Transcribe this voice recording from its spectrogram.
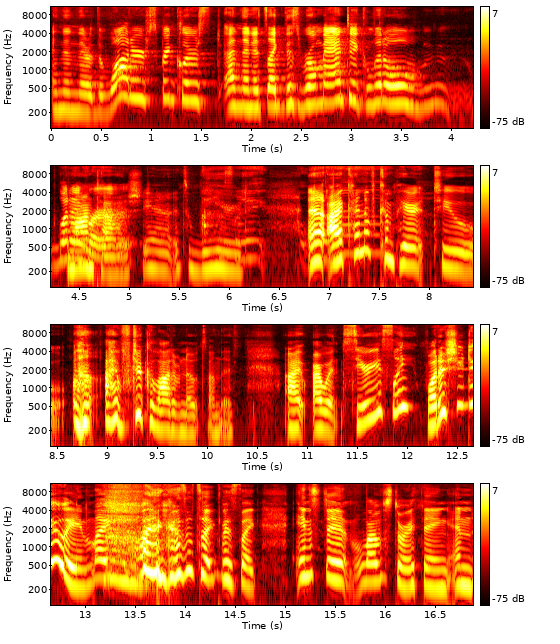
and then there are the water sprinklers and then it's like this romantic little whatever. Montage. Yeah, it's I weird. like, And I kind of compare it to. I took a lot of notes on this. I, I went seriously. What is she doing? Like because it's like this like instant love story thing, and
